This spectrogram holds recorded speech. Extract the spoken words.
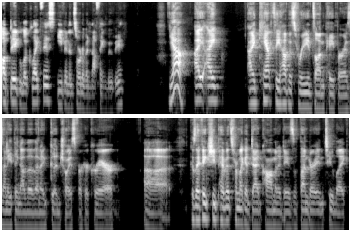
a big look like this even in sort of a nothing movie Yeah, I, I I can't see how this reads on paper as anything other than a good choice for her career. Uh Because I think she pivots from like a dead calm and a Days of Thunder into like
